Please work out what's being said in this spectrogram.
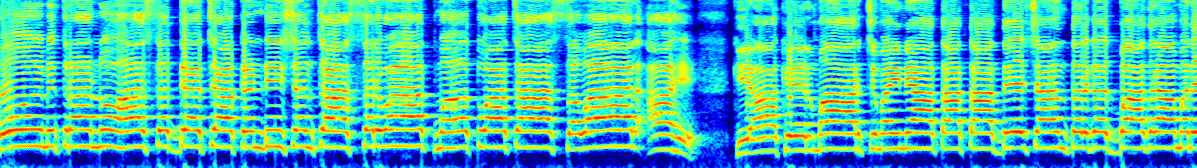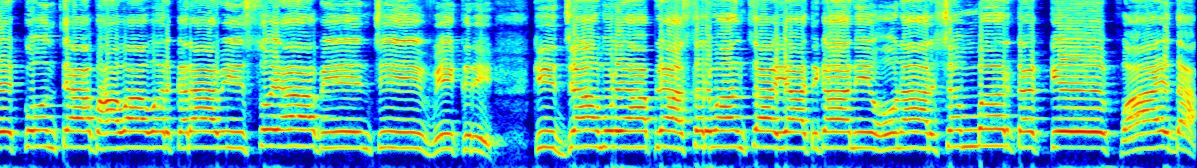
हो मित्रांनो हा सध्याच्या कंडिशनचा सर्वात महत्त्वाचा सवाल आहे की अखेर मार्च महिन्यात आता देशांतर्गत बाजारामध्ये कोणत्या भावावर करावी सोयाबीनची विक्री? की ज्यामुळे आपल्या सर्वांचा या ठिकाणी होणार शंभर टक्के फायदा.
